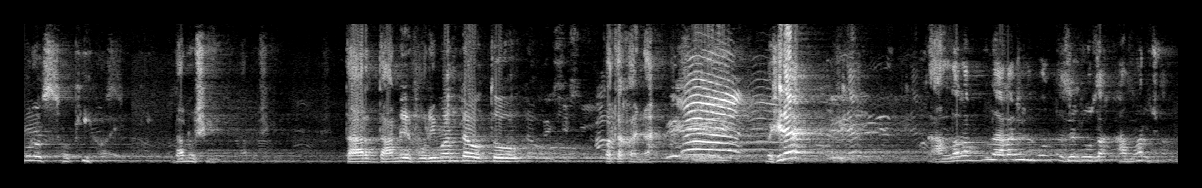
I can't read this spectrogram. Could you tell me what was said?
বড় সখী হয় দানশীল তার দানের পরিমাণটাও তো কথা কয় না। বেশি না? আল্লাহ রাব্বুল আলামিন বলতেছে রোজা আমার জন্য।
